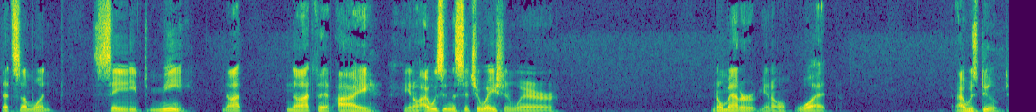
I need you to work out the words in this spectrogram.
That someone saved me, not, not that I you know, I was in the situation where no matter, you know, what, I was doomed.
